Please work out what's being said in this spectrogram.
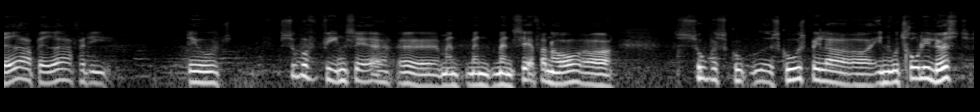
bedre og bedre, fordi det er jo super fine serier, øh, man, man, man ser fra Norge, og super sku, skuespillere og en utrolig lyst.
